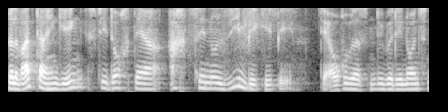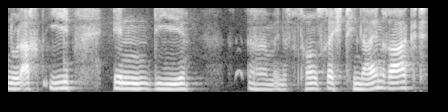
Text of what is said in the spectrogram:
Relevant dahingegen ist jedoch der 1807 BGB, der auch über, das, über die 1908i in, die, ähm, in das Betreuungsrecht hineinragt.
